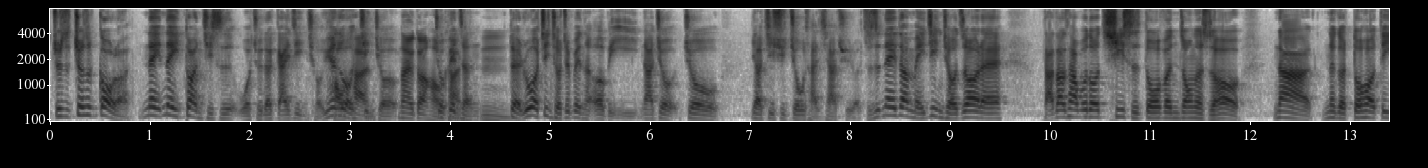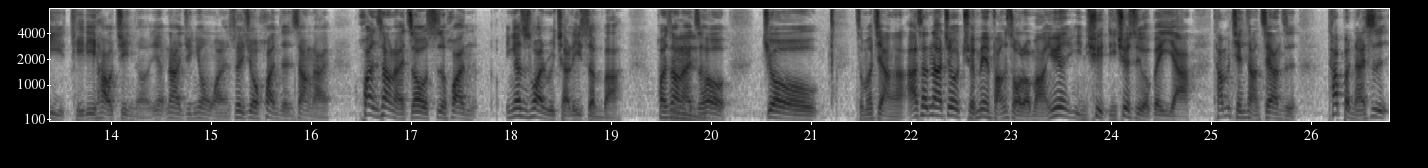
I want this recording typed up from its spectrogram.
就是就是够了，那那一段其实我觉得该进球，因为如果进球那一段好就变成嗯对，如果进球就变成二比一，那就就要继续纠缠下去了。只是那一段没进球之后呢，打到差不多七十多分钟的时候，那那个多赫蒂体力耗尽了，那已经用完了，所以就换人上来，换上来之后是换应该是换 Richardson 吧，换上来之后就怎么讲啊？阿森纳就全面防守了嘛，因为你确你确实有被压，他们前场这样子，他本来是。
